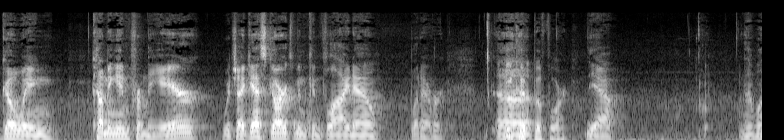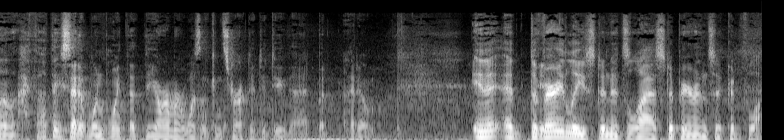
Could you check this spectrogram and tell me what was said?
going coming in from the air, which I guess guardsmen can fly now. Whatever. He Uh, could before. yeah. Well, I thought they said at one point that the armor wasn't constructed to do that, but I don't. In at the very least, in its last appearance, it could fly.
